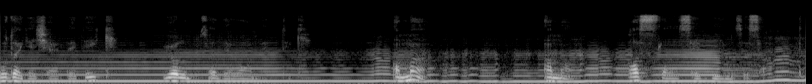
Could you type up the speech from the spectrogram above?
bu da geçer dedik, yolumuza devam ettik. Ama, ama asla sevdiğimizi sapmadık.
